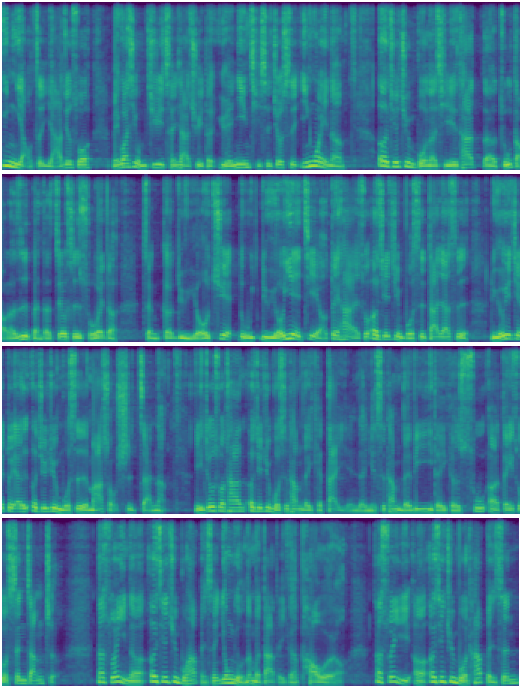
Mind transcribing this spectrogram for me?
硬咬着牙，就是说没关系，我们继续撑下去的原因，其实就是因为呢，二阶俊博呢，其实他呃主导了日本的，就是所谓的整个旅游界旅旅游业界哦，对他来说，二阶俊博是大家是旅游业界对二二阶俊博是马首是瞻呐。也就是说，他二阶俊博是他们的一个代言人，也是他们的利益的一个书呃，等于说伸张者。那所以呢，二阶俊博他本身拥有那么大的一个 power 哦，那所以呃，二阶俊博他本身。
